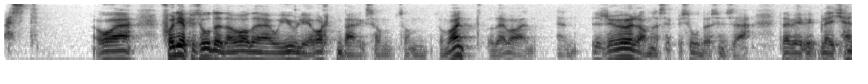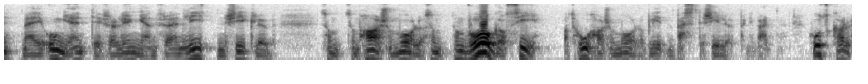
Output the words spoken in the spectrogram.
best. Og eh, Forrige episode da var det Julie Waltenberg som, som, som vant. og Det var en, en rørende episode, syns jeg. Der vi ble kjent med ei ung jente fra Lyngen, fra en liten skiklubb, som, som har som mål, og som, våger å si at hun har som mål å bli den beste skiløperen i verden. Hun, skal,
